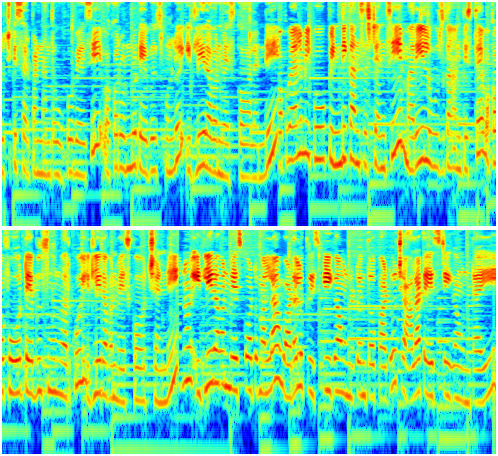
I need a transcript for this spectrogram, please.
రుచికి సరిపడినంత ఉప్పు వేసి ఒక రెండు టేబుల్ టేబుల్ స్పూన్లు ఇడ్లీ రవ్వను వేసుకోవాలండి. ఒకవేళ మీకు పిండి కన్సిస్టెన్సీ మరీ లూజ్గా అనిపిస్తే ఒక ఫోర్ టేబుల్ స్పూన్ వరకు ఇడ్లీ రవ్వను వేసుకోవచ్చండి. మనం ఇడ్లీ రవ్వను వేసుకోవటం వల్ల వడలు క్రిస్పీగా ఉండటంతో పాటు చాలా టేస్టీగా ఉంటాయి.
